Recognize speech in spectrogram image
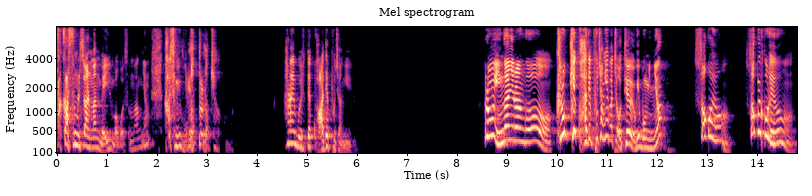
닭가슴살만 매일 먹어서 막 그냥 가슴이 울룩불룩 해갖고 막 하나님 보실 때 과대 포장이에요. 여러분 인간이라는 거 그렇게 과대 포장해봤자 어때요? 여기 보면요 썩어요. 썩을 거래요.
